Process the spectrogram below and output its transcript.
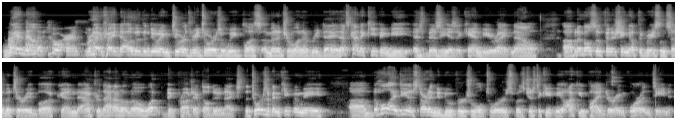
Right now, the tours. Right, right now, other than doing two or three tours a week plus a miniature one every day, that's kind of keeping me as busy as it can be right now. Uh, but I'm also finishing up the Graceland Cemetery book, and after that, I don't know what big project I'll do next. The tours have been keeping me. Um, the whole idea of starting to do virtual tours was just to keep me occupied during quarantine,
